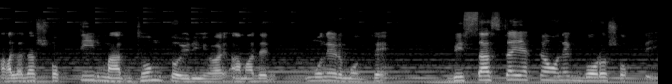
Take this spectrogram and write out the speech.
আলাদা শক্তির মাধ্যম তৈরি হয় আমাদের মনের মধ্যে। বিশ্বাসটাই একটা অনেক বড় শক্তি।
